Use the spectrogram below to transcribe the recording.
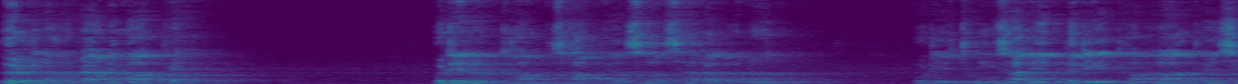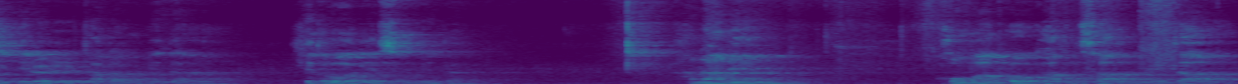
늘 하나님 앞에 우리는 감사하면서 살아가는 우리 통산인들이 다 되시기를 바랍니다. 기도하겠습니다. 하나님 고맙고 감사합니다.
